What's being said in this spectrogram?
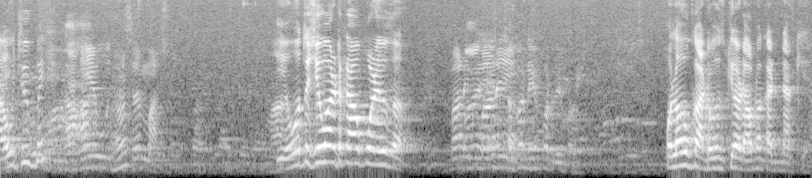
આવું છું ભાઈ? એવું તો જેવો અટકાવ પડ્યો સર. ઓલાવું કાઢવું કેવડ? આપણે કાઢી નાખીએ.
